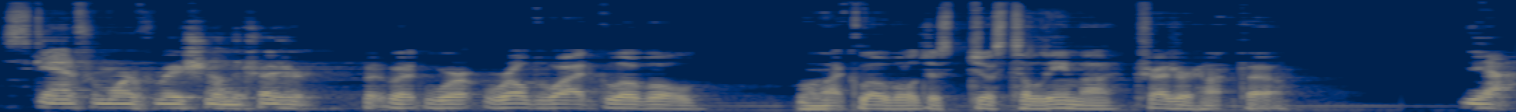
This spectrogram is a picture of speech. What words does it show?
scan for more information on the treasure. but, but worldwide, global, well, not global, just just to Lima treasure hunt though. Yeah,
